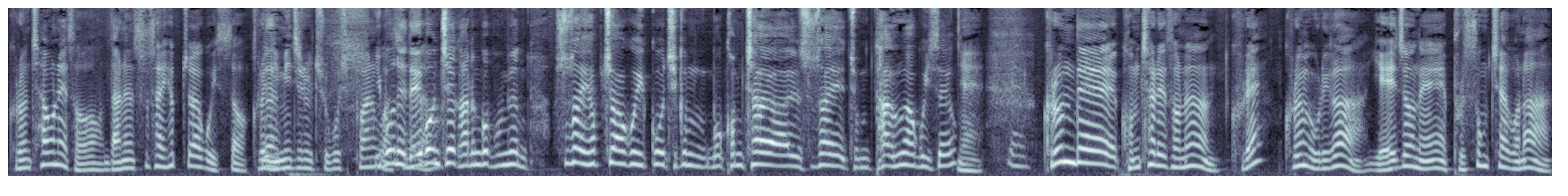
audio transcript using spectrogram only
그런 차원에서 나는 수사에 협조하고 있어 그런 네. 이미지를 주고 싶어 하는 이번에 네 번째 가는 거 보면 수사에 협조하고 있고 지금 뭐 검찰 수사에 좀 다 응하고 있어요. 네. 네. 그런데 검찰에서는 그래? 그러면 우리가 예전에 불송치하거나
